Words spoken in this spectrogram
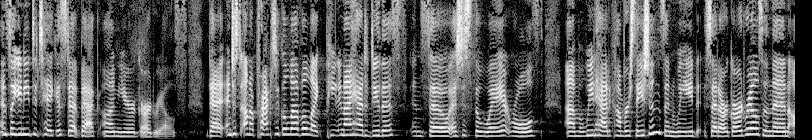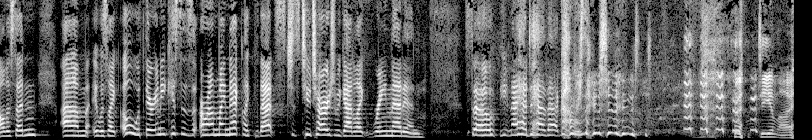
And so you need to take a step back on your guardrails. That, and just on a practical level, like Pete and I had to do this. And so it's just the way it rolls um, we'd had conversations and we'd set our guardrails, and then all of a sudden, um, it was like, oh, if there are any kisses around my neck, like that's just too charged. We got to like rein that in. So Pete and I had to have that conversation. TMI.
